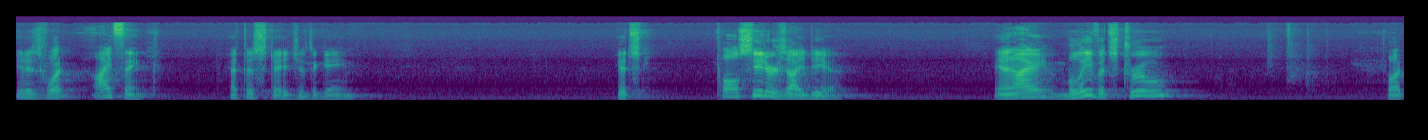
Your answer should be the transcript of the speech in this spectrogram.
it is what I think at this stage of the game. It's Paul Cedar's idea. And I believe it's true, but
